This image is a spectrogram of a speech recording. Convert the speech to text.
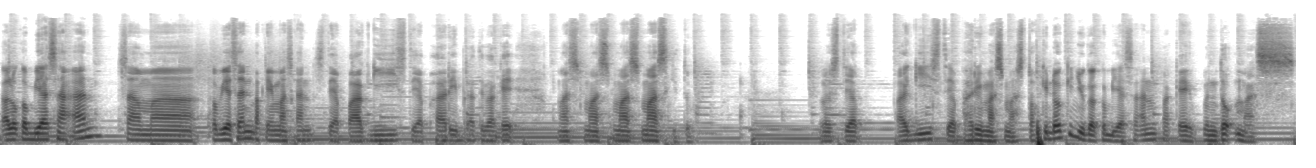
Kalau kebiasaan sama kebiasaan pakai mas kan? Setiap pagi setiap hari berarti pakai mas mas mas mas gitu. Lalu setiap pagi setiap hari mas mas Tokidoki juga kebiasaan pakai bentuk mas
